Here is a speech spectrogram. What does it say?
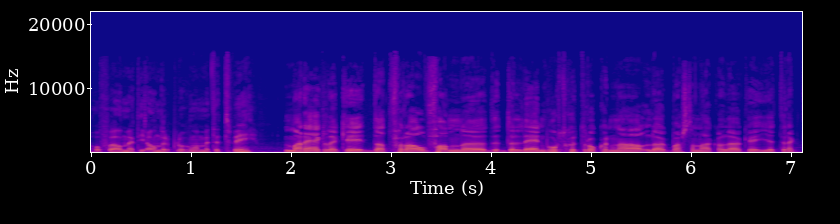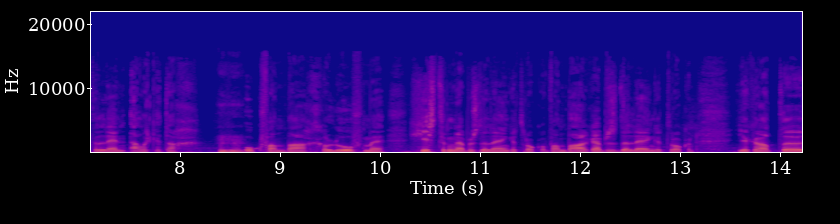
ofwel met die andere ploeg. Maar met de twee... Maar eigenlijk, dat vooral van uh, de, de, lijn wordt getrokken na Luik, Bastenaken, Luik. Je trekt de lijn elke dag. Mhm. Ook vandaag, geloof mij. Gisteren hebben ze de lijn getrokken, vandaag hebben ze de lijn getrokken. Je gaat uh,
